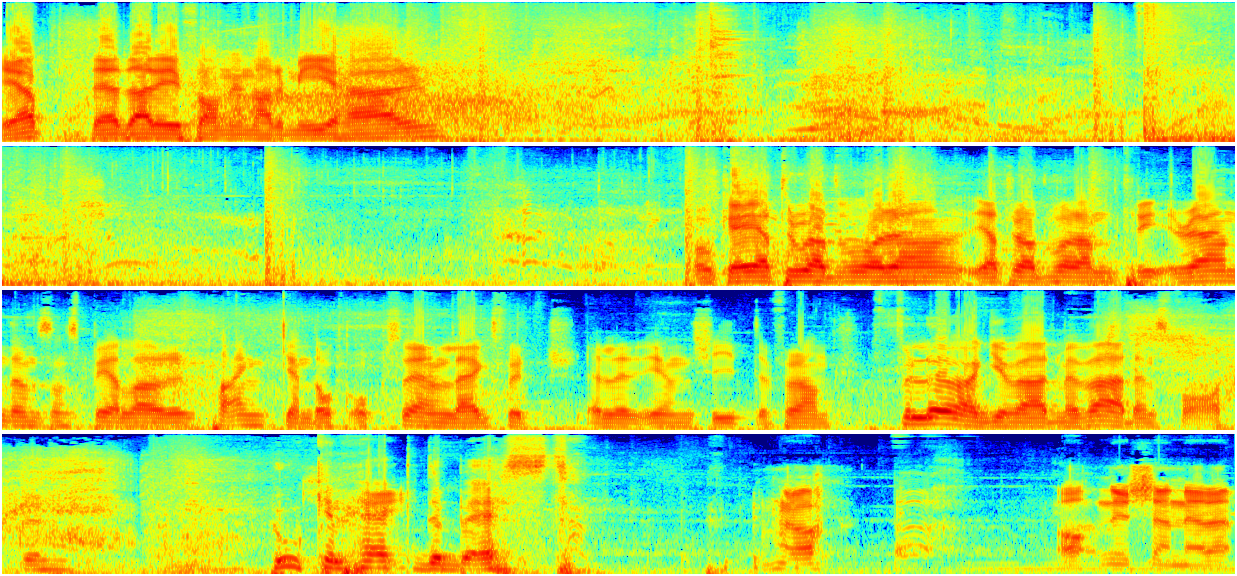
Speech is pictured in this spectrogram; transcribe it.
Japp, det där är fan en armé här. Okej, jag tror att våra, jag tror att våran random som spelar tanken dock också är en lag switch, eller en cheater för han flög iväg med världens fart. Who can hack the best? Ja. Ja, nu känner jag det.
